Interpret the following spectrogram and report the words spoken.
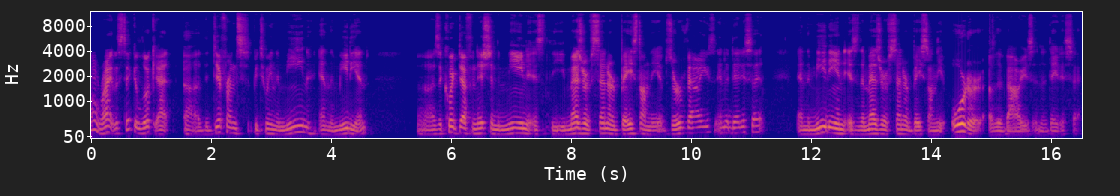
All right, let's take a look at uh, the difference between the mean and the median. Uh, as a quick definition, the mean is the measure of center based on the observed values in a data set, and the median is the measure of center based on the order of the values in the data set.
